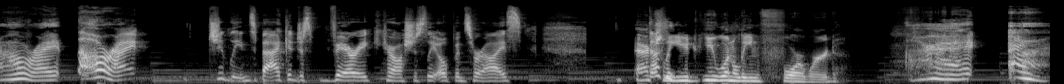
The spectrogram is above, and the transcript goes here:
all right, all right. She leans back and just very cautiously opens her eyes. Actually, you you want to lean forward. All right.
